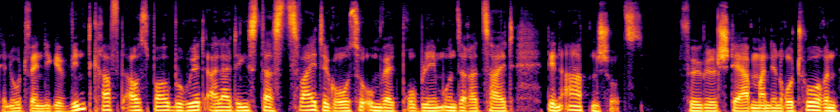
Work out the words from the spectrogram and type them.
Der notwendige Windkraftausbau berührt allerdings das zweite große Umweltproblem unserer Zeit, den Artenschutz. Vögel sterben an den Rotoren,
